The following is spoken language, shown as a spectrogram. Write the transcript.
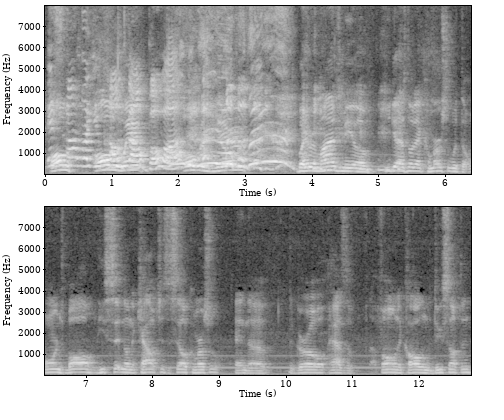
It's All- not like you all the called way Balboa. over there. But it reminds me of you guys know that commercial with the orange ball. He's sitting on the couch. It's a cell commercial, and uh, the girl has the phone and call him to do something.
